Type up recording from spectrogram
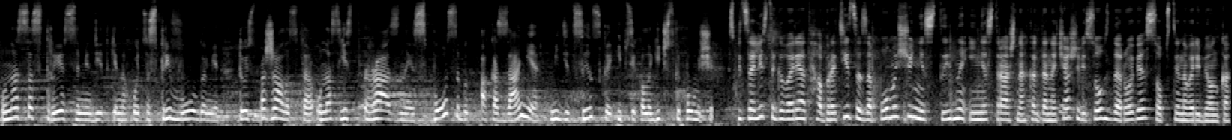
у нас со стрессами, стрессами детки находятся, с тревогами. То есть, пожалуйста, у нас есть разные способы оказания медицинской и психологической помощи. Специалисты говорят, обратиться за помощью не стыдно и не страшно, когда на чаше весов здоровье собственного ребенка.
